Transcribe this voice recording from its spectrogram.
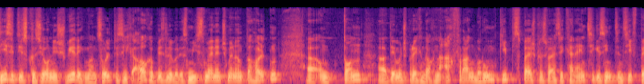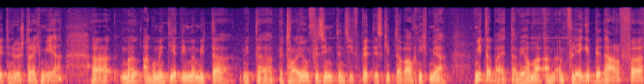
diese Diskussion ist schwierig. Man sollte sich auch ein bisschen über das Missmanagement unterhalten äh, und dann äh, dementsprechend auch nachfragen, warum gibt es beispielsweise kein einziges Intensivbett in Österreich mehr. Äh, man argumentiert immer mit der, mit der Betreuung fürs Intensivbett. Es gibt aber auch nicht mehr Mitarbeiter. Wir haben einen Pflegebedarf, wir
